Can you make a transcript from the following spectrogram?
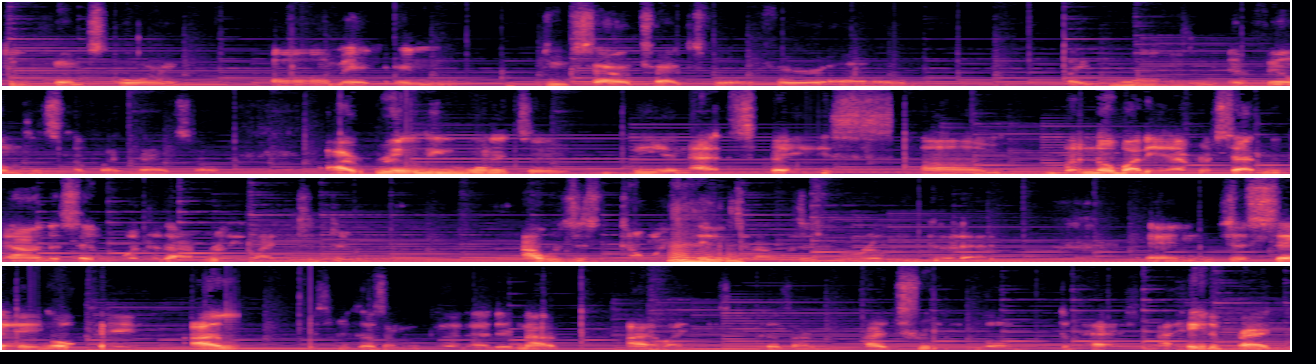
to do film scoring um, and, and, do soundtracks for for uh, like movies and, and films and stuff like that. So I really wanted to be in that space, um, but nobody ever sat me down to say what did I really like to do. I was just doing mm-hmm. things that I was just really good at, and just saying, okay, I like this because I'm good at it, not I like this because I I truly love the passion. I hated practice,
